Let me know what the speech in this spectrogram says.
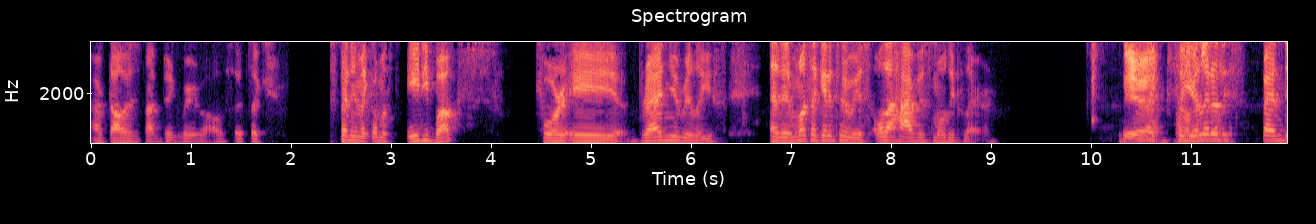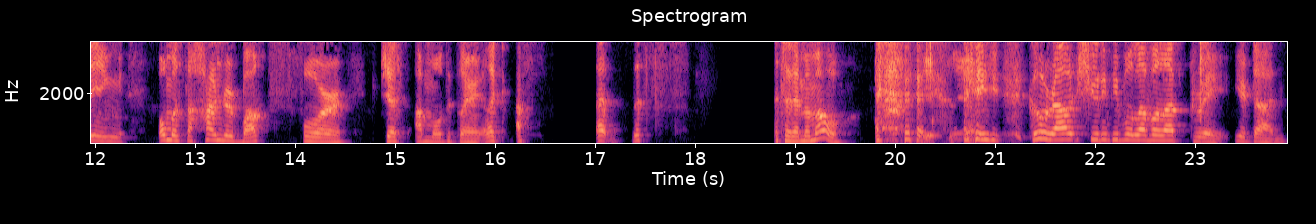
our dollars is not doing very well, so it's like spending like almost eighty bucks for a brand new release, and then once I get into a release, all I have is multiplayer. Yeah. Like, so you're literally spending almost a hundred bucks for just a multiplayer. Like a, that, that's it's an MMO. Yeah. Go around shooting people, level up, great, you're done.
